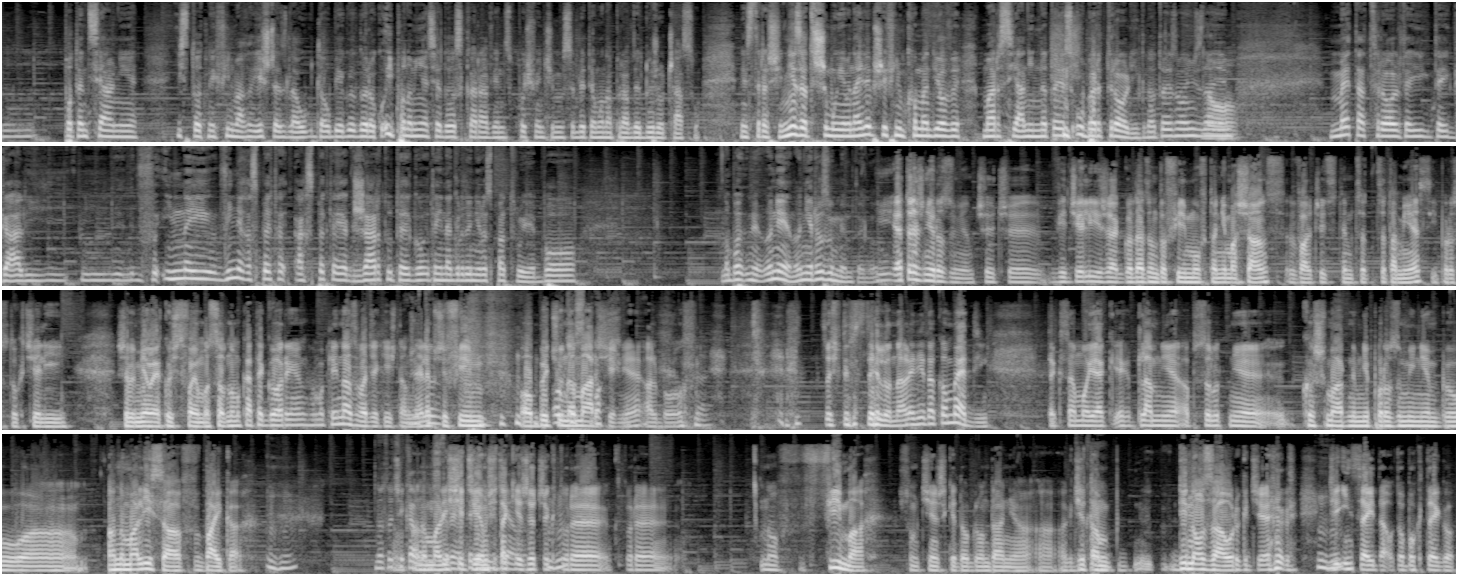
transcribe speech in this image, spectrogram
potencjalnie istotnych filmach jeszcze dla, dla ubiegłego roku i po nominacja do Oscara, więc poświęcimy sobie temu naprawdę dużo czasu. Więc teraz się nie zatrzymujemy. Najlepszy film komediowy Marsjanin, no to jest Uber Trolling. No to jest moim zdaniem No, metatroll tej, tej gali w, innej, w innych aspektach, aspektach jak żartu tego, tej nagrody nie rozpatruję, bo No bo nie, no nie, no nie rozumiem tego. I Ja też nie rozumiem, czy, czy wiedzieli, że jak go dadzą do filmów, to nie ma szans walczyć z tym, co, co tam jest i po prostu chcieli, żeby miał jakąś swoją osobną kategorię, no mogli nazwać jakiś tam Że to- najlepszy film o byciu O na. Marsie, nie? Albo Tak. coś w tym stylu, no ale nie do komedii. Tak samo jak, jak dla mnie absolutnie koszmarnym nieporozumieniem był e, Anomalisa w bajkach. Mhm. No to W ciekawe. Anomalisie dzieją się takie rzeczy, Mhm. które, które no, w filmach są ciężkie do oglądania, a, a gdzie Okej. tam dinozaur, gdzie, Mhm. gdzie Inside Out obok tego.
